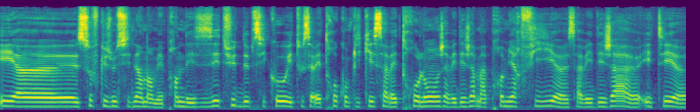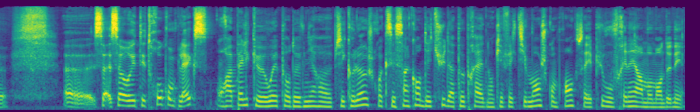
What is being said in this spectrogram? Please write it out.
Et euh, sauf que je me suis dit non, non, mais prendre des études de psycho et tout, ça va être trop compliqué, ça va être trop long. J'avais déjà ma première fille, ça avait déjà été euh, ça, ça, aurait été trop complexe. On rappelle que ouais, pour devenir euh, psychologue, je crois que c'est 5 ans d'études à peu près. Donc effectivement, je comprends que ça ait pu vous freiner à un moment donné.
